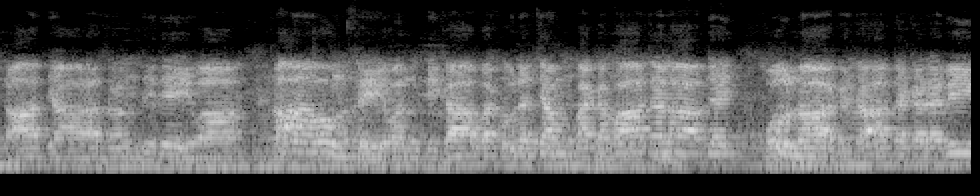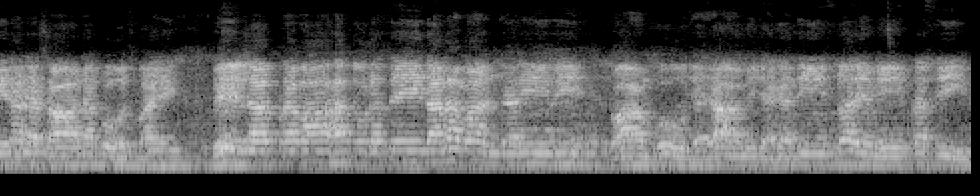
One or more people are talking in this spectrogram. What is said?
साध्याः सन्ति देवा। ॐ सेवन्तिका बकुलचम्पकपाटलाब्जै पूर्णागजातकरवीररसालपुष्पै बिल्लप्रवाह तुलसी दलमञ्जरीवि त्वां पूजयामि जगदीश्वरि मे प्रसीद।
